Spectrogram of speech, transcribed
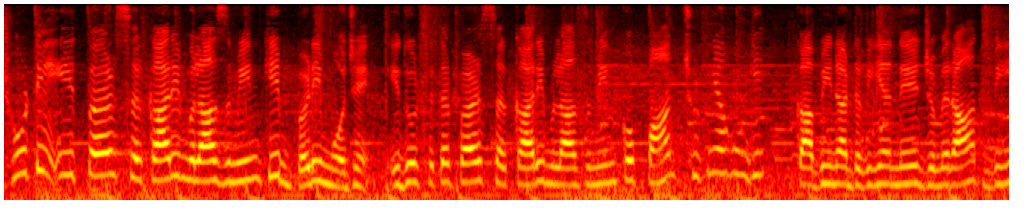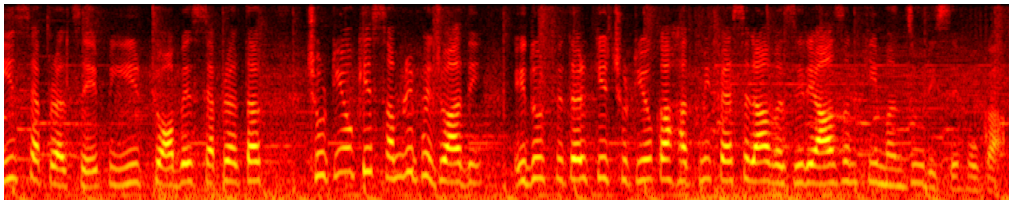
छोटी ईद पर सरकारी मुलाजमीन की बड़ी मौजें। ईद उल फितर पर सरकारी मुलाजमीन को पाँच छुट्टियाँ होंगी। काबीना डिवीज़न ने जुमेरात 20 अप्रैल से पीर 24 अप्रैल तक छुट्टियों की समरी भिजवा दी। ईद उल फितर की छुट्टियों का हतमी फैसला वज़ीर आज़म की मंजूरी से होगा।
